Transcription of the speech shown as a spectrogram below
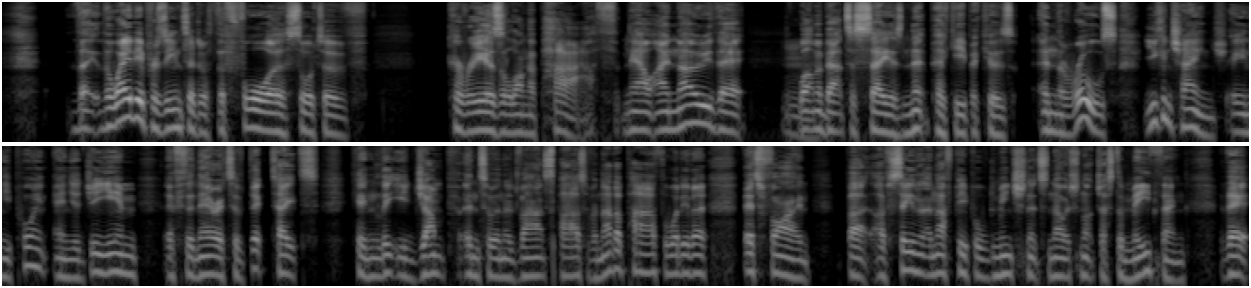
the the way they're presented with the four sort of careers along a path now i know that Mm. what I'm about to say is nitpicky because in the rules you can change at any point, and your GM, if the narrative dictates, can let you jump into an advanced part of another path or whatever. That's fine. But I've seen enough people mention it to know it's not just a me thing. That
